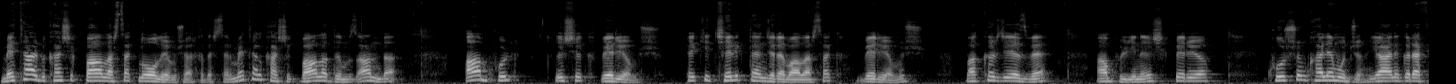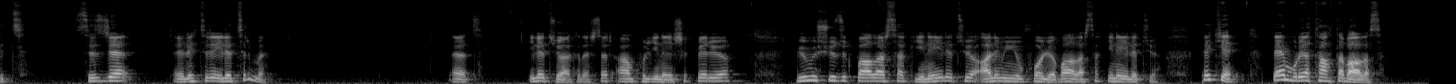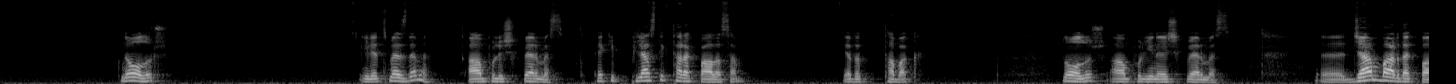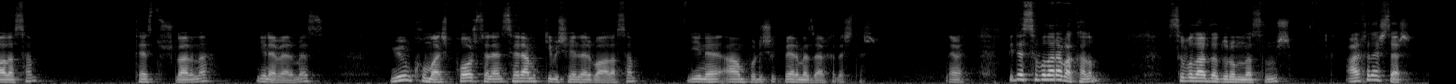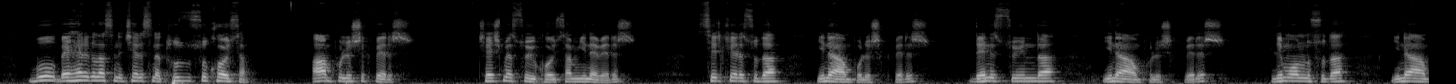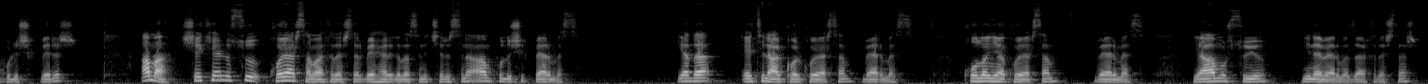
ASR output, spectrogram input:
metal bir kaşık bağlarsak ne oluyormuş arkadaşlar? Metal kaşık bağladığımız anda ampul ışık veriyormuş. Peki çelik tencere bağlarsak veriyormuş. Bakır cezve ampul yine ışık veriyor. Kurşun kalem ucu yani grafit sizce elektriği iletir mi? Evet. İletiyor arkadaşlar. Ampul yine ışık veriyor. Gümüş yüzük bağlarsak yine iletiyor. Alüminyum folyo bağlarsak yine iletiyor. Peki ben buraya tahta bağlasam. Ne olur? İletmez değil mi? Ampul ışık vermez. Peki plastik tarak bağlasam ya da tabak ne olur? Ampul yine ışık vermez. Ee, cam bardak bağlasam test tuşlarına yine vermez. Yün kumaş, porselen, seramik gibi şeyler bağlasam yine ampul ışık vermez arkadaşlar. Evet. Bir de sıvılara bakalım. Sıvılarda durum nasılmış? Arkadaşlar bu beher glasın içerisine tuzlu su koysam ampul ışık verir. Çeşme suyu koysam yine verir. Sirkeli suda yine ampul ışık verir. Deniz suyunda yine ampul ışık verir. Limonlu suda yine ampul ışık verir. Ama şekerli su koyarsam arkadaşlar beher glasın içerisine ampul ışık vermez. Ya da etil alkol koyarsam vermez. Kolonya koyarsam vermez. Yağmur suyu yine vermez arkadaşlar.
